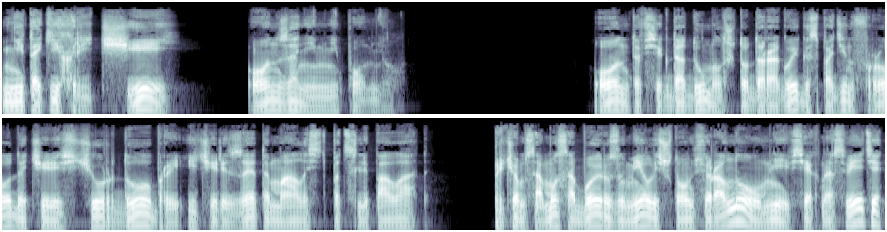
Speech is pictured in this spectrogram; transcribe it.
ни таких речей он за ним не помнил. Он-то всегда думал, что дорогой господин Фродо чересчур добрый и через это малость подслеповат. Причем, само собой, разумелось, что он все равно умнее всех на свете,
